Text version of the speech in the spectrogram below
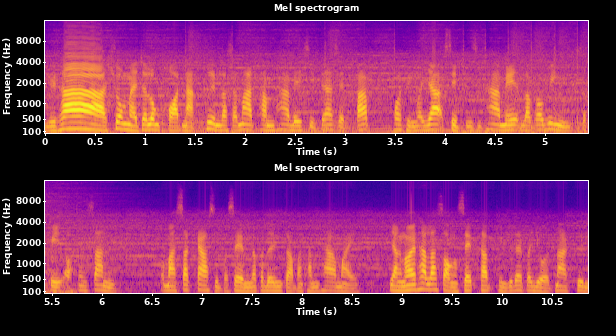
หรือถ้าช่วงไหนจะลงคอร์ดหนักขึ้น เราสามารถทำท่าเบสิกได้เสร็จปั๊บพอถึงระยะ 10-15 เมตรเราก็วิ่งสปีดออกสั้นๆประมาณสัก 90%แล้วก็เดินกลับมาทำท่าใหม่อย่างน้อยท่าละ2เซตครับถึงจะได้ประโยชน์มากขึ้น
